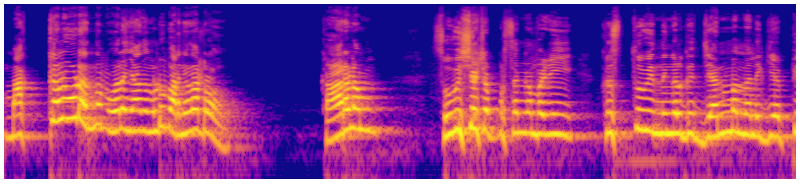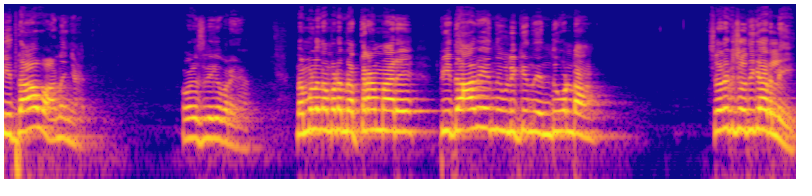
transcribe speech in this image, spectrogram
മക്കളോടെന്ന പോലെ ഞാൻ നിങ്ങളോട് പറഞ്ഞതാട്ടോ. കാരണം സുവിശേഷ പ്രസംഗം വഴി ക്രിസ്തുവിൻ നിങ്ങൾക്ക് ജന്മം നൽകിയ പിതാവാണ് ഞാൻ. ഓരോസിലേക്ക് പറയാം. നമ്മൾ നമ്മുടെ മെത്രന്മാരെ പിതാവെ എന്ന് വിളിക്കുന്നത് എന്തുകൊണ്ടാണ്? ചിലർക്ക് ചോദിക്കാറില്ലേ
